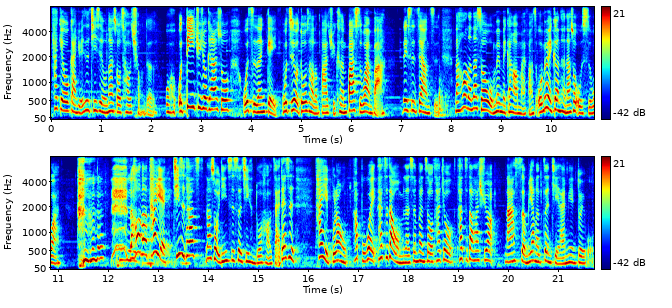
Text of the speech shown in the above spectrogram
他给我感觉是，其实我那时候超穷的。我我第一句就跟他说，我只能给我只有多少的 budget，可能八十万吧，类似这样子。然后呢，那时候我妹妹刚好买房子，我妹妹更疼，她说五十万。然后呢，他也其实他那时候已经是设计很多豪宅，但是他也不让我，他不会，他知道我们的身份之后，他就他知道他需要拿什么样的正解来面对我。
